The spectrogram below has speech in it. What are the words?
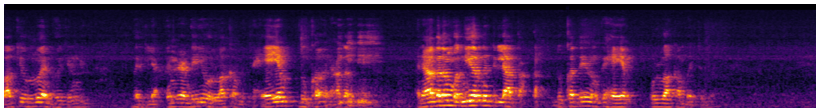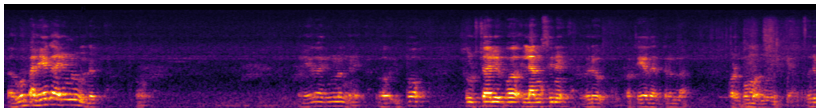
ബാക്കി ഒന്നും അനുഭവിക്കേണ്ടി പറ്റില്ല അതിന് രണ്ടിനെയും ഒഴിവാക്കാൻ പറ്റില്ല. ഹേയം ദുഃഖം അനാഗതം അനാഗതം വന്നു ചേർന്നിട്ടില്ലാത്ത ദുഃഖത്തെ നമുക്ക് ഹേയം ഒഴിവാക്കാൻ പറ്റുന്നു അതുപോലെ പല കാര്യങ്ങളും ഉണ്ട് പല കാര്യങ്ങളും അങ്ങനെ ഇപ്പോൾ ഇപ്പോൾ സൂക്ഷിച്ചാലും ഇപ്പോൾ ലങ്സിന് ഒരു പ്രത്യേക തരത്തിലുള്ള കുഴപ്പം വന്നു നിൽക്കുക ഒരു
